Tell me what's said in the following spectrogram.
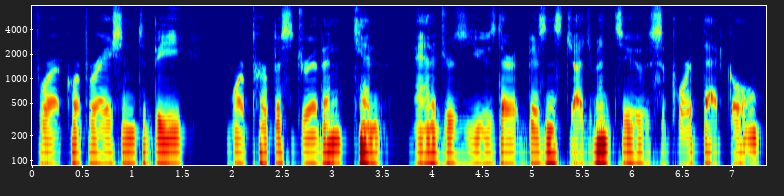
for a corporation to be more purpose driven, can managers use their business judgment to support that goal?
